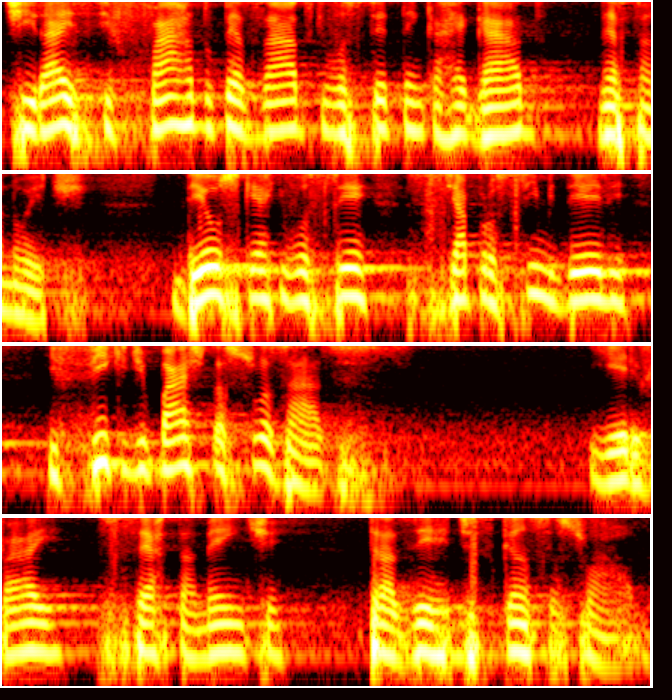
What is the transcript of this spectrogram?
tirar esse fardo pesado que você tem carregado nessa noite. Deus quer que você se aproxime dele e fique debaixo das suas asas. E ele vai certamente trazer descanso à sua alma.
